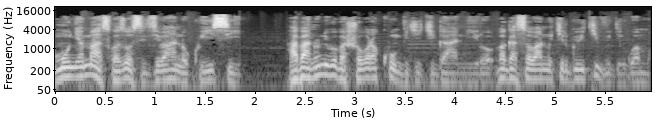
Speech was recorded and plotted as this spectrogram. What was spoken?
mu nyamaswa zose ziba hano ku isi. Abantu nibo bashobora kumva iki kiganiro bagasobanukirwa ibikivugirwamo.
